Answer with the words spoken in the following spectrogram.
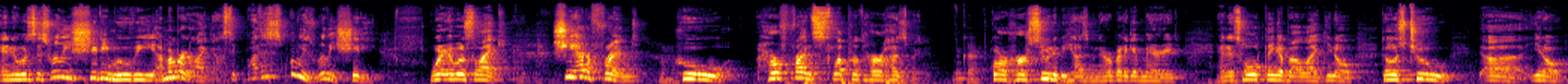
and it was this really shitty movie. I remember like I was like, "Wow, this movie is really shitty." Where it was like she had a friend who her friend slept with her husband Okay. or her soon-to-be husband. They were about to get married, and this whole thing about like you know those two, uh, you know,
